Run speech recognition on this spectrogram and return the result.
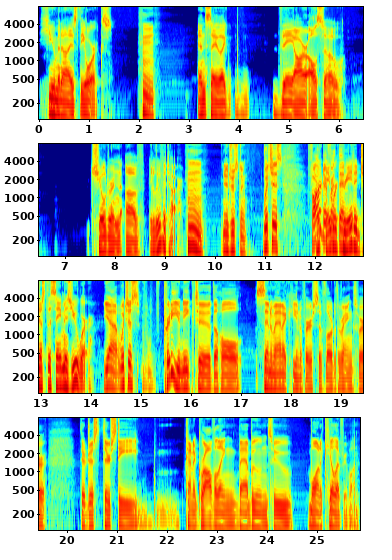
humanize the orcs Hmm. and say like they are also children of Iluvatar. Hmm. Interesting. Which is far they different They were than created just the same as you were. Yeah, which is pretty unique to the whole cinematic universe of Lord of the Rings, where they're just thirsty, kind of groveling baboons who want to kill everyone.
